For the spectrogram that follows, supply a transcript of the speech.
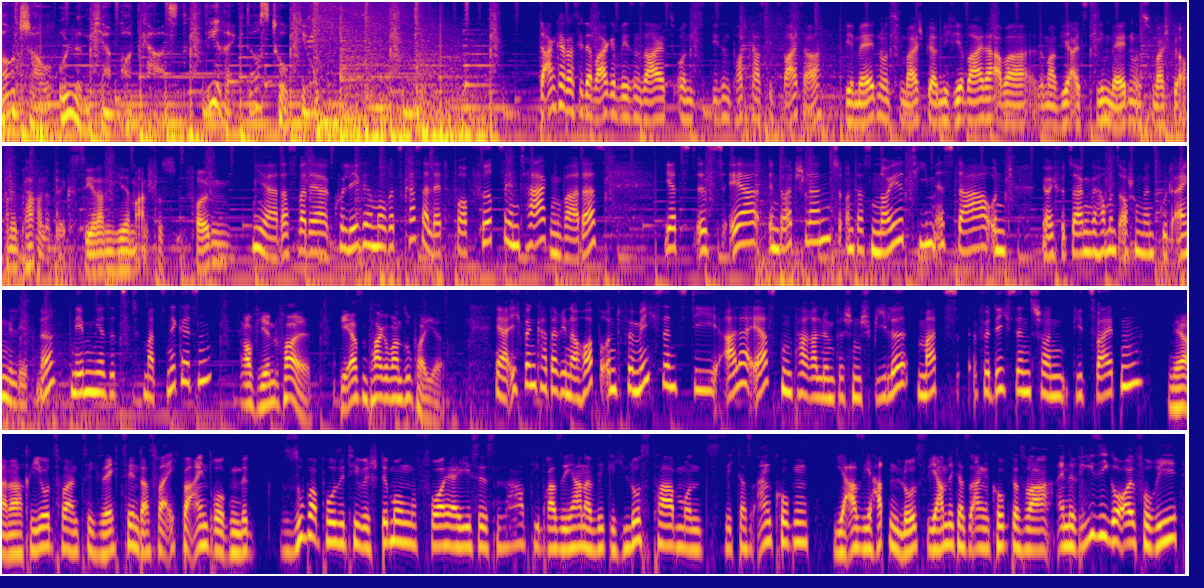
Sportschau Olympia Podcast. Direkt aus Tokio. Danke, dass ihr dabei gewesen seid und diesen Podcast gibt es weiter. Wir melden uns zum Beispiel, nicht wir beide, aber mal, wir als Team melden uns zum Beispiel auch von den Paralympics, die ja dann hier im Anschluss folgen. Ja, das war der Kollege Moritz Kasserlet. Vor 14 Tagen war das. Jetzt ist er in Deutschland und das neue Team ist da und ja, ich würde sagen, wir haben uns auch schon ganz gut eingelebt. Ne? Neben mir sitzt Mats Nicholson. Auf jeden Fall. Die ersten Tage waren super hier. Ja, ich bin Katharina Hopp und für mich sind es die allerersten Paralympischen Spiele. Mats, für dich sind es schon die zweiten. Ja, nach Rio 2016, das war echt beeindruckend. Eine super positive Stimmung. Vorher hieß es, na, ob die Brasilianer wirklich Lust haben und sich das angucken. Ja, sie hatten Lust, sie haben sich das angeguckt. Das war eine riesige Euphorie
